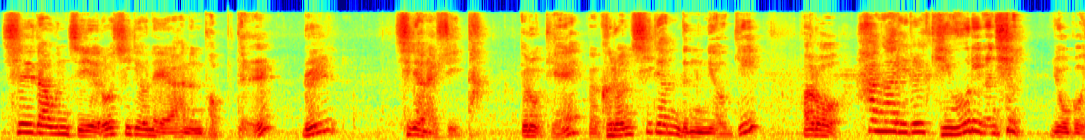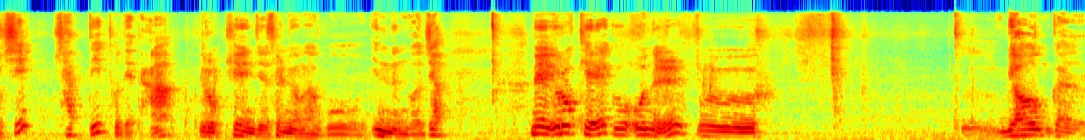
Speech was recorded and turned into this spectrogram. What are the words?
실다운 지혜로 실현해야 하는 법들을 실현할 수 있다. 이렇게 그런 실현 능력이 바로 항아리를 기울이는 힘 요것이 사띠토대다. 이렇게 이제 설명하고 있는 거죠. 네, 이렇게 그 오늘 그 명, 그러니까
